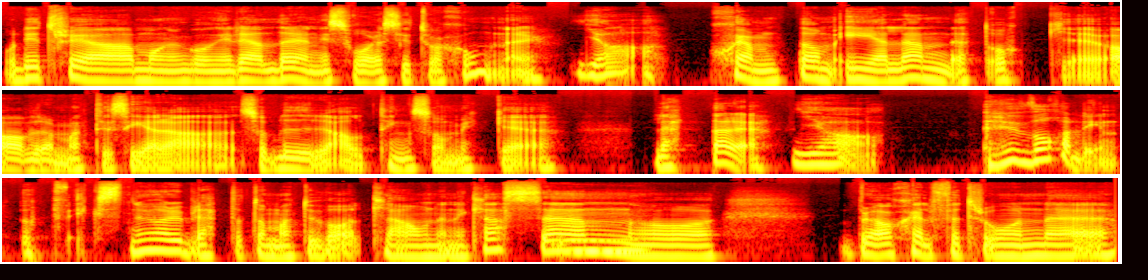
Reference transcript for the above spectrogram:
Och det tror jag många gånger räddar en i svåra situationer. Ja, Skämta om eländet och eh, avdramatisera så blir allting så mycket lättare. ja. Hur var din uppväxt? Nu har du berättat om att du var clownen i klassen Mm. och bra självförtroende.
